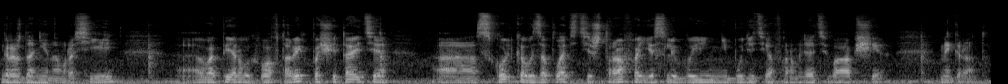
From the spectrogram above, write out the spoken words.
гражданином России. Э, во-первых. Во-вторых, посчитайте, э, сколько вы заплатите штрафа, если вы не будете оформлять вообще мигрантов.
